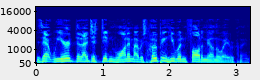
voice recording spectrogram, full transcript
Is that weird that I just didn't want him? I was hoping he wouldn't fall to me on the waiver claim.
